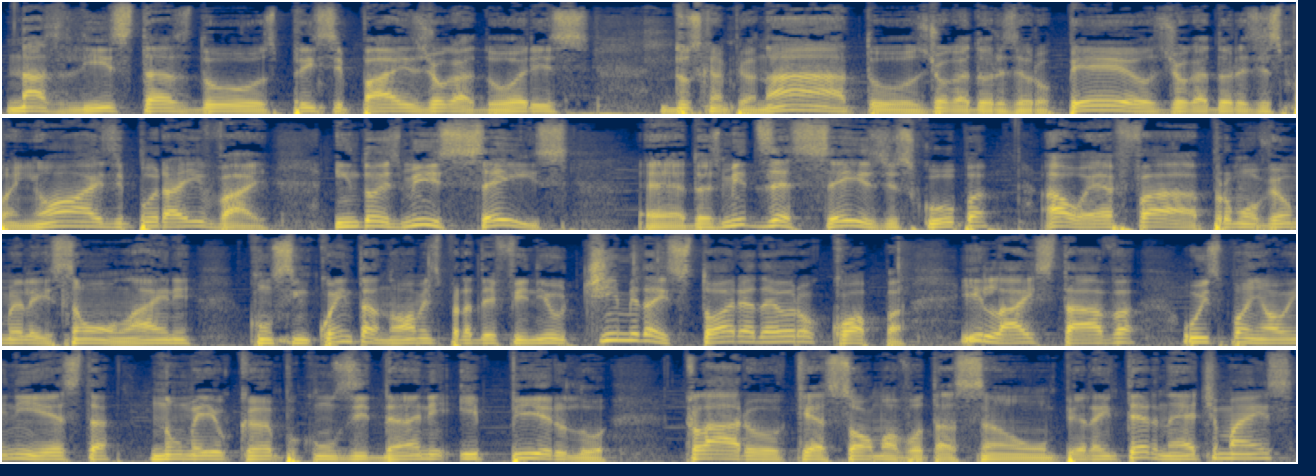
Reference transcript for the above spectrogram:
nas listas dos principais jogadores dos campeonatos, jogadores europeus, jogadores espanhóis e por aí vai. Em 2006, é, 2016, desculpa, a UEFA promoveu uma eleição online com 50 nomes para definir o time da história da Eurocopa. E lá estava o espanhol Iniesta no meio-campo com Zidane e Pirlo. Claro que é só uma votação pela internet, mas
